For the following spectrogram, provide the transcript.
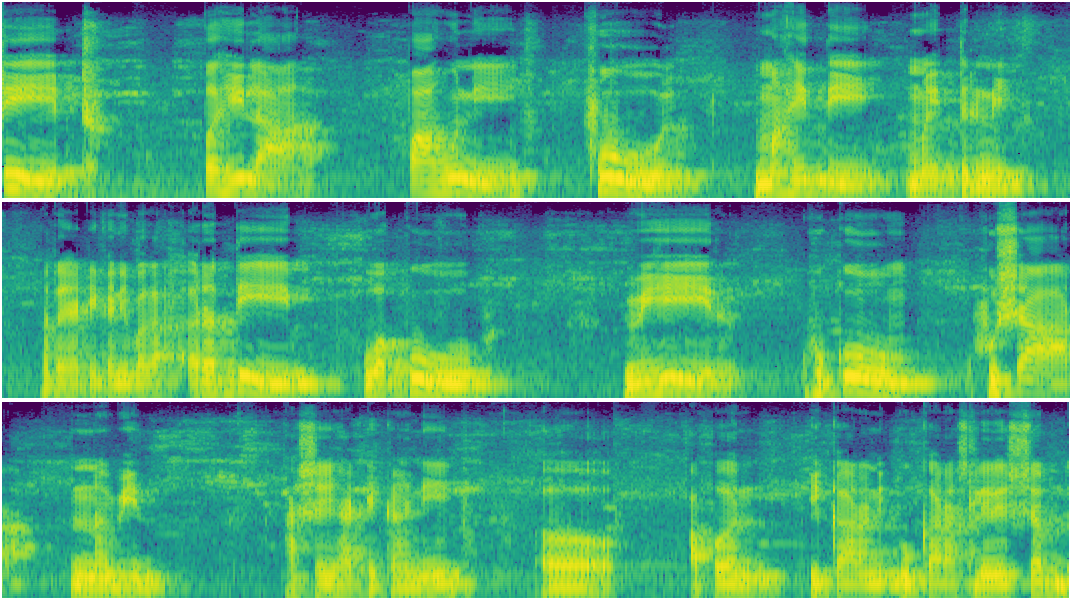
तीठ पहिला पाहुणी फूल माहिती मैत्रिणी. आता ह्या ठिकाणी बघा रतीब वकूब विहीर हुकूम हुशार नवीन असे ह्या ठिकाणी आपण इकार आणि उकार असलेले शब्द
